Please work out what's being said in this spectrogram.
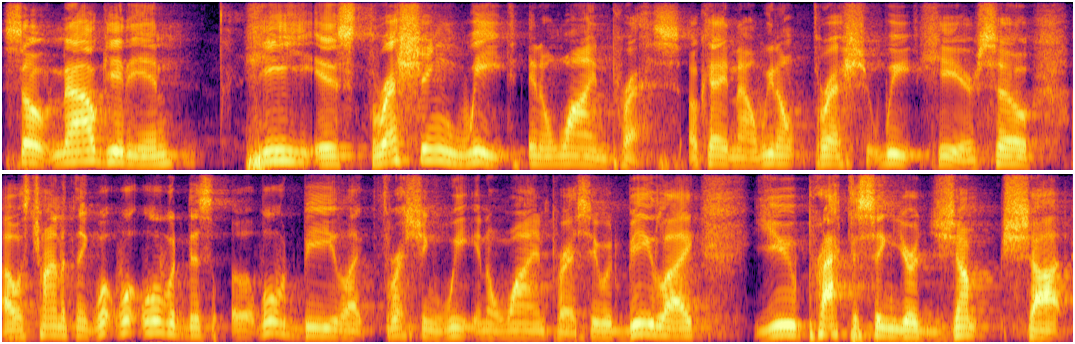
So now Gideon he is threshing wheat in a wine press. Okay, now we don't thresh wheat here, so I was trying to think what, what, what would this uh, what would be like threshing wheat in a wine press? It would be like you practicing your jump shot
